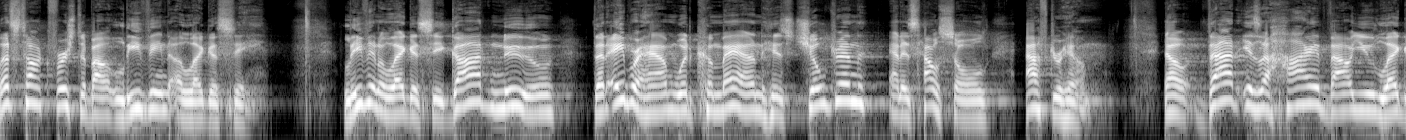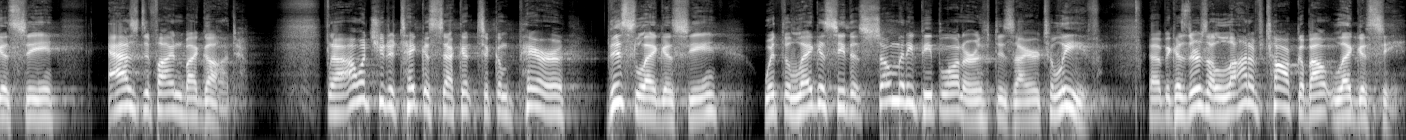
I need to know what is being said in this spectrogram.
Let's talk first about leaving a legacy. Leaving a legacy. God knew that Abraham would command his children and his household after him. Now, that is a high value legacy as defined by God. Now, I want you to take a second to compare this legacy with the legacy that so many people on earth desire to leave. Uh, because there's a lot of talk about legacy,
